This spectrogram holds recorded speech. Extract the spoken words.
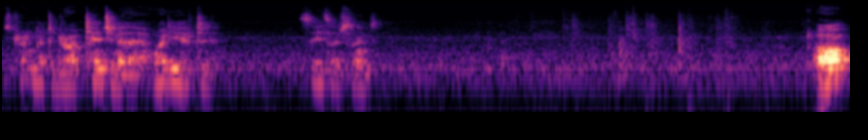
Just trying not to draw attention to that. Why do you have to say such things? Oh,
